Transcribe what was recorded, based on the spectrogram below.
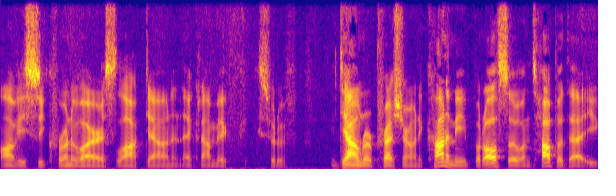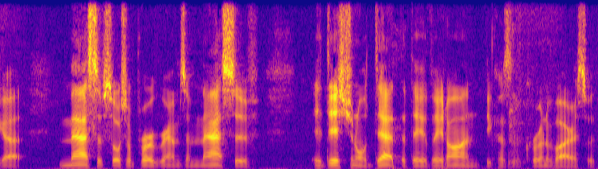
obviously coronavirus lockdown and economic sort of downward pressure on economy, but also on top of that, you got massive social programs and massive additional debt that they laid on because of the coronavirus with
